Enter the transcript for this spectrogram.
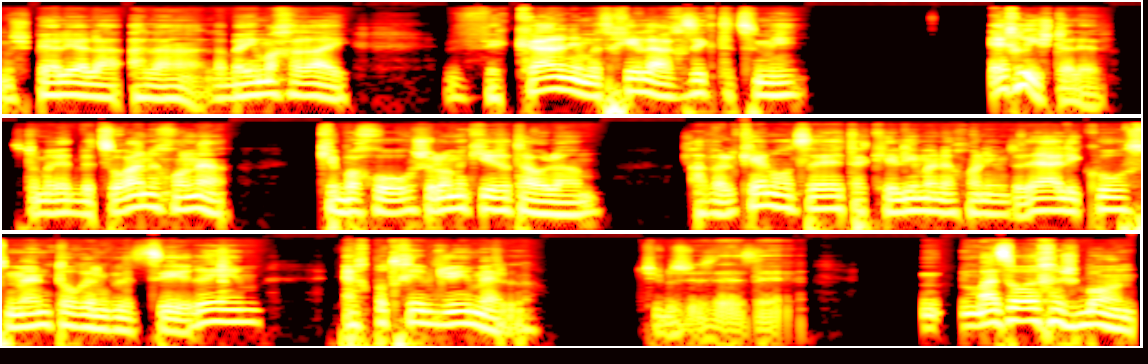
זה משפיע לי על, ה, על, ה, על הבאים אחריי. וכאן אני מתחיל להחזיק את עצמי, איך להשתלב. זאת אומרת, בצורה נכונה, כבחור שלא מכיר את העולם, אבל כן רוצה את הכלים הנכונים. אתה יודע, היה לי קורס מנטורינג לצעירים, איך פותחים ג'ימל. כאילו, זה, זה, מה זה רואה חשבון?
